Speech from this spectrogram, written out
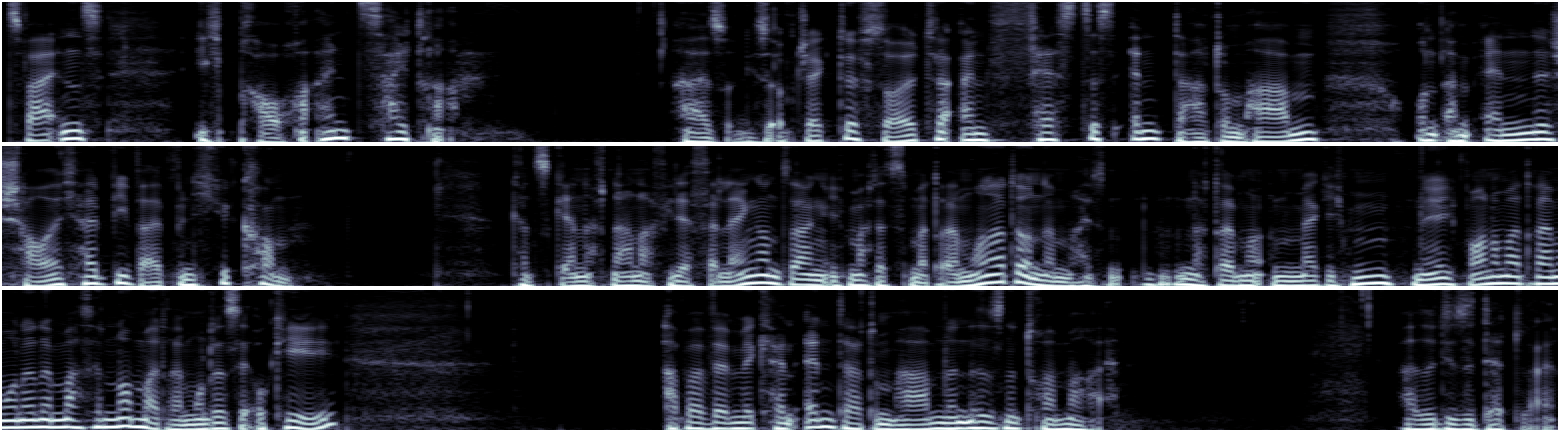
Zweitens, ich brauche einen Zeitrahmen. Also dieses Objective sollte ein festes Enddatum haben und am Ende schaue ich halt, wie weit bin ich gekommen kannst gerne nach nach wieder verlängern und sagen, ich mache das mal drei Monate und dann nach drei Monaten merke ich, hm, nee, ich brauche noch mal drei Monate, dann machst du noch mal drei Monate, das ist ja okay. Aber wenn wir kein Enddatum haben, dann ist es eine Träumerei. Also diese Deadline.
